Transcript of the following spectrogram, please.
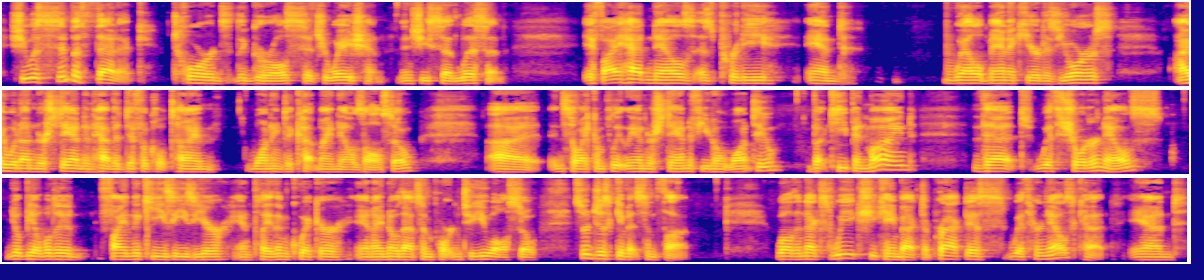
She was sympathetic towards the girl's situation. And she said, Listen, if I had nails as pretty and well manicured as yours, I would understand and have a difficult time wanting to cut my nails also. Uh, and so I completely understand if you don't want to. But keep in mind that with shorter nails, you'll be able to find the keys easier and play them quicker. And I know that's important to you also. So just give it some thought. Well, the next week she came back to practice with her nails cut. And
